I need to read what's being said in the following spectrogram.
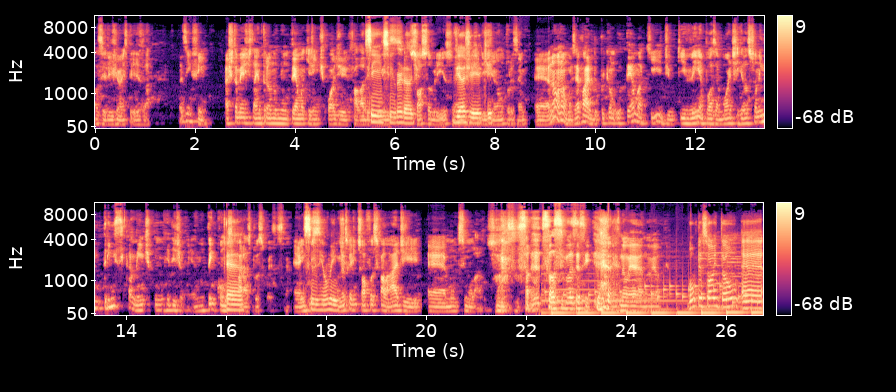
as religiões deles lá. Mas enfim, Acho que também a gente está entrando num tema que a gente pode falar depois sim, sim, verdade. só sobre isso. Né? Viajei religião, aqui. por exemplo. É, não, não, mas é válido, porque o, tema aqui de o que vem após a morte relaciona intrinsecamente com religião. Não tem como é... separar as duas coisas. Né? É. Sim, realmente. Pelo menos que a gente só fosse falar de é, mundo simulado. Só, só, só, se fosse assim. mas não é, não é o tema. Bom, pessoal, então é,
